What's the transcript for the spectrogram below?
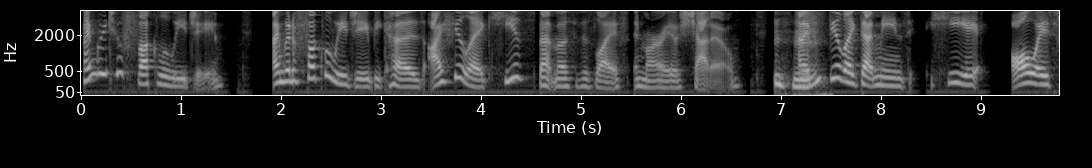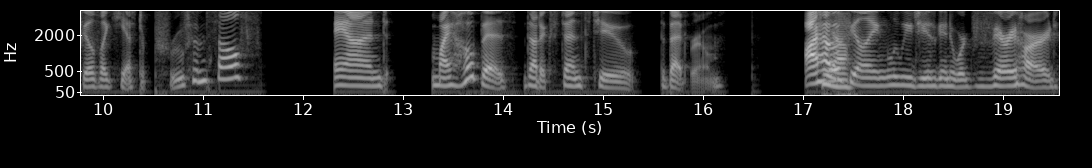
I'm going to fuck Luigi. I'm going to fuck Luigi because I feel like he has spent most of his life in Mario's shadow. And I Mhm. feel like that means he always feels like he has to prove himself. And my hope is that extends to the bedroom. I have Yeah. a feeling Luigi is going to work very hard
